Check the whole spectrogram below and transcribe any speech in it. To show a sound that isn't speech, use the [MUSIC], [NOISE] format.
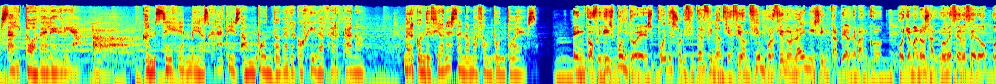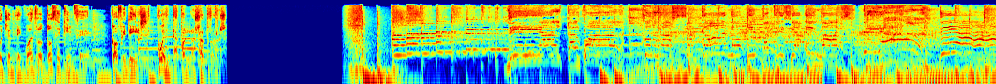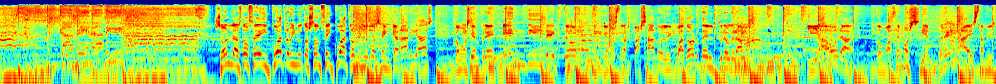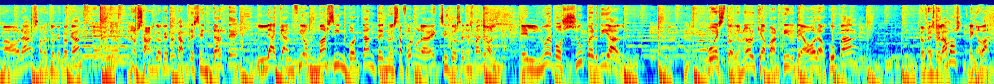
saltó de alegría. Consigue envíos gratis a un punto de recogida cercano. Ver condiciones en amazon.es. En cofidis.es puedes solicitar financiación 100% online y sin cambiar de banco. O llámanos al 900 84 12 15. Cofidis, cuenta con nosotros. Son las 12 y 4 minutos, 11 y 4 minutos en Canarias. Como siempre, en directo. Hemos traspasado el ecuador del programa. Y ahora, como hacemos siempre, a esta misma hora, ¿sabes lo que toca? ¿No sabes lo que toca? Presentarte la canción más importante en nuestra fórmula de éxitos en español. El nuevo Super Dial. Puesto de honor que a partir de ahora ocupa... ¿Lo desvelamos? Venga, va.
